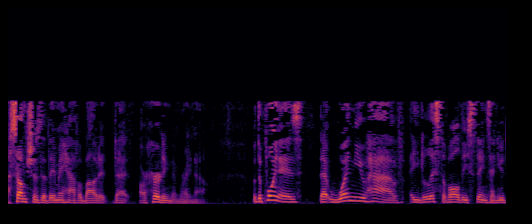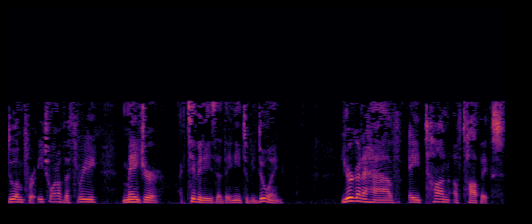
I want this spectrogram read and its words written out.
assumptions that they may have about it that are hurting them right now? But the point is that when you have a list of all these things and you do them for each one of the three major activities that they need to be doing, you're going to have a ton of topics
